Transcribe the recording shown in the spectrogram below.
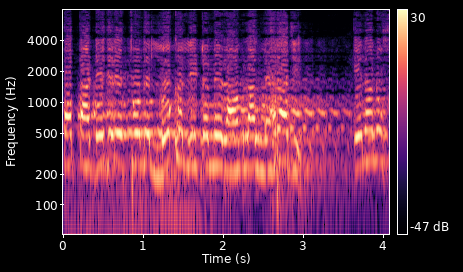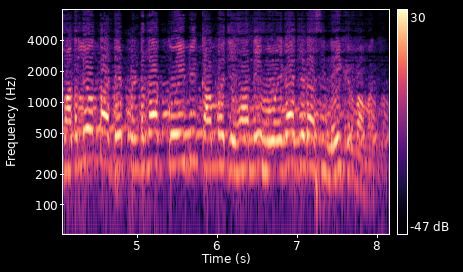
ਤਾਂ ਤੁਹਾਡੇ ਜਿਹੜੇ ਇੱਥੋਂ ਦੇ ਲੋਕਲ ਲੀਡਰ ਨੇ ਰਾਮਲਾਲ ਮਹਿਰਾ ਜੀ, ਇਹਨਾਂ ਨੂੰ ਫੜ ਲਿਓ। ਤੁਹਾਡੇ ਪਿੰਡ ਦਾ ਕੋਈ ਵੀ ਕੰਮ ਅਜਿਹਾ ਨਹੀਂ ਹੋਏਗਾ ਜਿਹੜਾ ਅਸੀਂ ਨਹੀਂ ਕਰਵਾਵਾਂਗੇ।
